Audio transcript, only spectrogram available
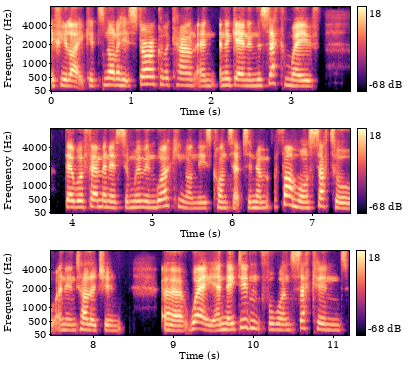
if you like. It's not a historical account. And and again, in the second wave, there were feminists and women working on these concepts in a far more subtle and intelligent uh, way. And they didn't for one second,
